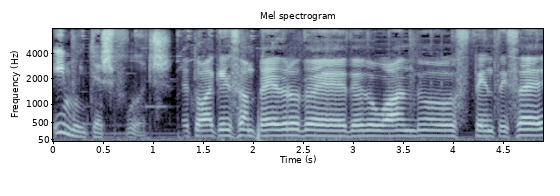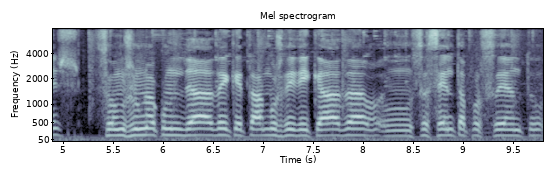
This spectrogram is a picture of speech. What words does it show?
e muitas flores. Estou aqui em São Pedro de- desde o ano 76. Somos uma comunidade que estamos dedicada um 60%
